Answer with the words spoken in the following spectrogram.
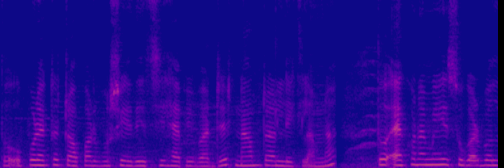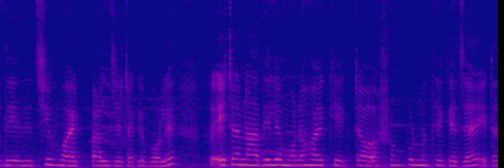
তো উপরে একটা টপার বসিয়ে দিয়েছি হ্যাপি বার্থডে নামটা আর লিখলাম না। তো এখন আমি সুগার বল দিয়ে দিচ্ছি, হোয়াইট পাল যেটাকে বলে। তো এটা না দিলে মনে হয় কেকটা অসম্পূর্ণ থেকে যায়, এটা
